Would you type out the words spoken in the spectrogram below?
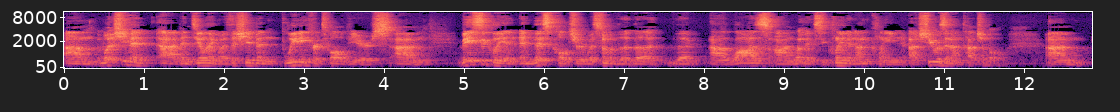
Um, what she had uh, been dealing with is she had been bleeding for 12 years. Um, basically in, in, this culture with some of the the, the uh, laws on what makes you clean and unclean uh, she was an untouchable. Um,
